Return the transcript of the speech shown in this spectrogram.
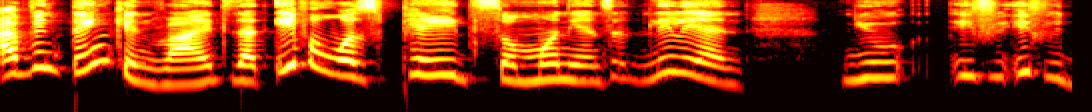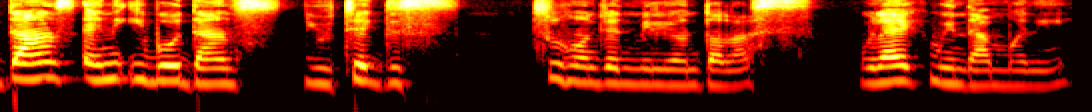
I've been thinking, right, that if I was paid some money and said, Lillian, you if you if you dance any Igbo dance, you take this two hundred million dollars. Will I win that money?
